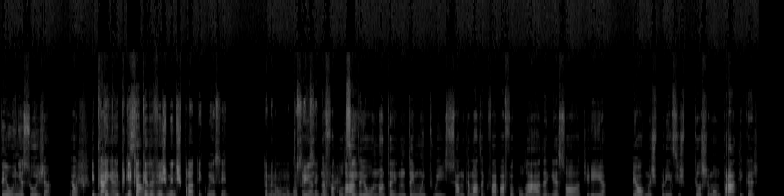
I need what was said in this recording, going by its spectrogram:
tem a unha suja. É o que e porquê, ganha, e porquê é que é cada vez menos prático o ensino? Também não, não consegue Na faculdade Sim. eu não tenho, não tenho muito isso. Há muita malta que vai para a faculdade e é só teoria tem algumas experiências que eles chamam práticas,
